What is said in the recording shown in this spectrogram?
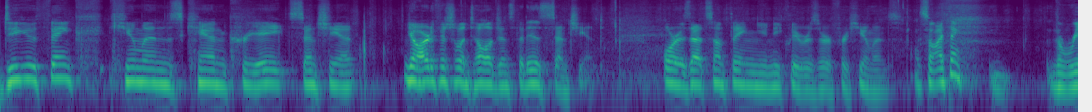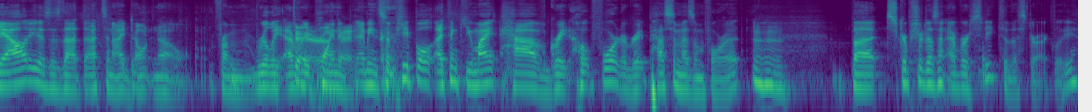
do you think humans can create sentient, you know, artificial intelligence that is sentient, or is that something uniquely reserved for humans? So I think the reality is is that that's an I don't know from really every Fair, point. Of. I mean, so people, I think you might have great hope for it or great pessimism for it, Mm-hmm. but Scripture doesn't ever speak to this directly.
